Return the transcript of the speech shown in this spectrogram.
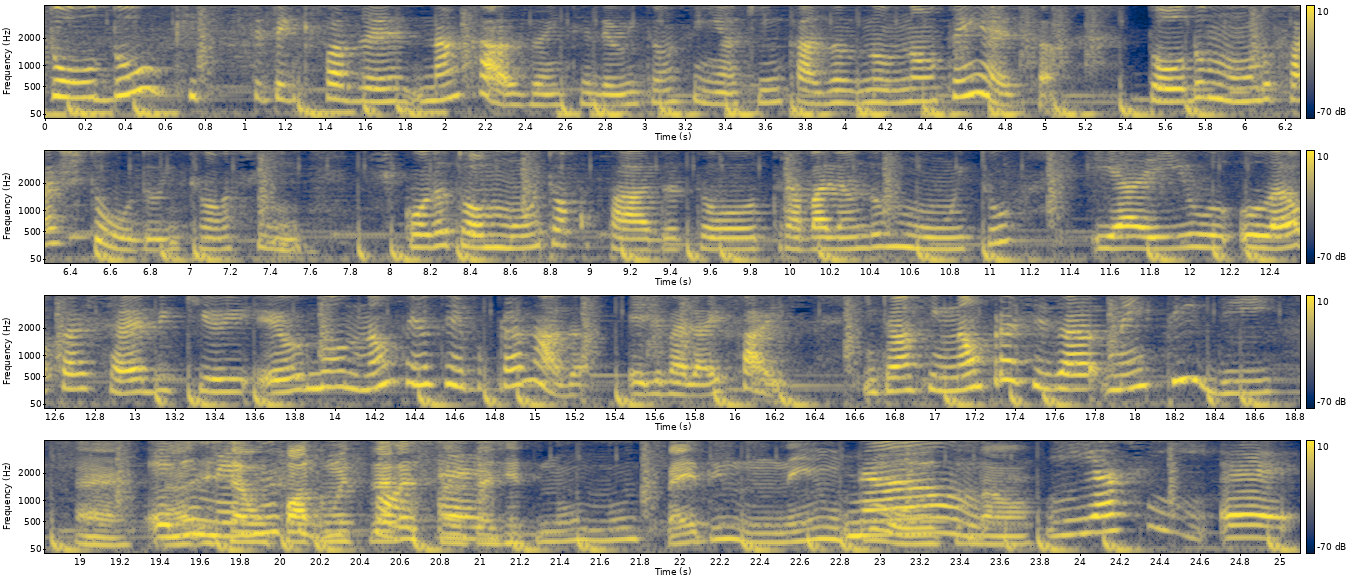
tudo que se tem que fazer na casa, entendeu? Então, assim, aqui em casa não, não tem essa. Todo mundo faz tudo. Então, assim, se quando eu tô muito ocupada, tô trabalhando muito, e aí o Léo percebe que eu não, não tenho tempo pra nada. Ele vai lá e faz. Então, assim, não precisa nem pedir. É, Ele isso é mesmo um se fato muito dispõe, interessante. é. A gente não, não pede nenhum pro Não. outro, não. E assim, é,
